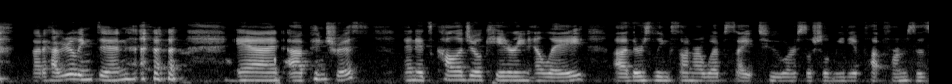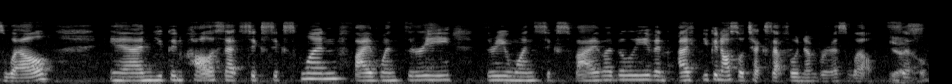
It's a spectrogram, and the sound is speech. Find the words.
Gotta have your LinkedIn, and uh, Pinterest. And it's Calajola Catering LA. Uh, there's links on our website to our social media platforms as well. And you can call us at 661 513 3165, I believe. And I, you can also text that phone number as well. Yes. So,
